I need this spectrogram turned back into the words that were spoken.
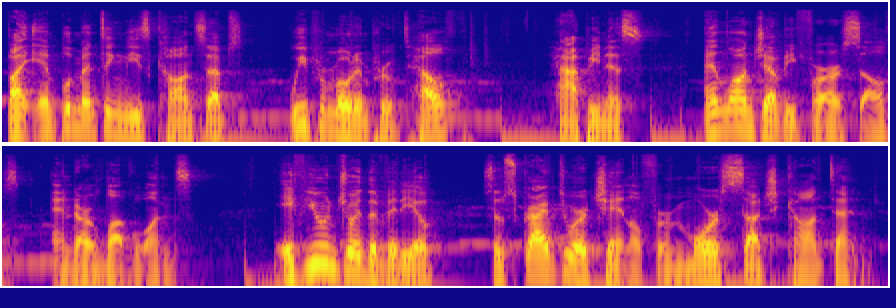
By implementing these concepts, we promote improved health, happiness, and longevity for ourselves and our loved ones. If you enjoyed the video, subscribe to our channel for more such content.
